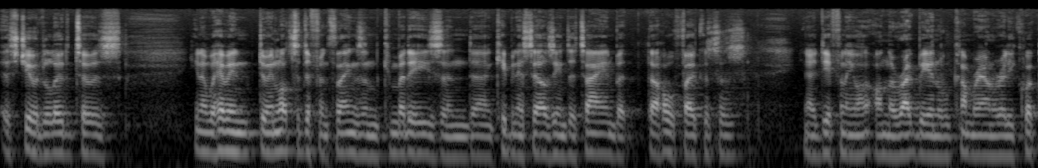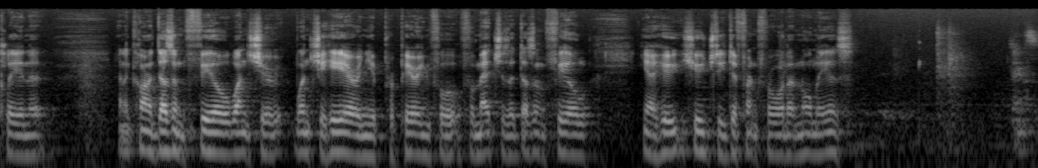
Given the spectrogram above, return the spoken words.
as Stuart alluded to, is you know we're having doing lots of different things and committees and uh, keeping ourselves entertained, but the whole focus is you know definitely on, on the rugby, and it'll come around really quickly, and it and it kind of doesn't feel once you're once you're here and you're preparing for, for matches, it doesn't feel you know hu- hugely different for what it normally is. Thanks.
